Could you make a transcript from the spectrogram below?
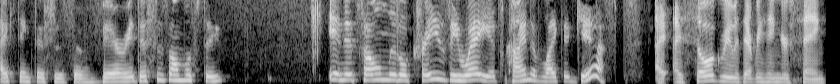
I think this is a very this is almost a in its own little crazy way, it's kind of like a gift. I, I, so agree with everything you're saying.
